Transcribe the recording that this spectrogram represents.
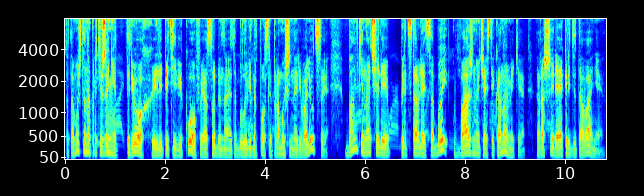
Потому что на протяжении трех или пяти веков, и особенно это было видно после промышленной революции, банки начали представлять собой важную часть экономики, расширяя кредитование.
